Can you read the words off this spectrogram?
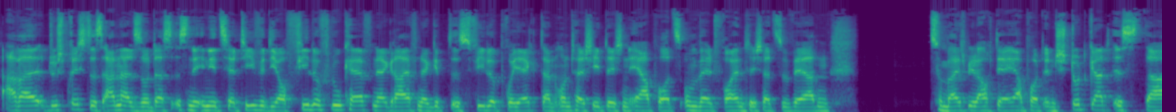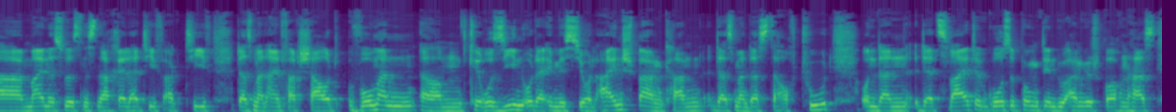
Aber du sprichst es an, also das ist eine Initiative, die auch viele Flughäfen ergreifen. Da gibt es viele Projekte an unterschiedlichen Airports, umweltfreundlicher zu werden. Zum Beispiel auch der Airport in Stuttgart ist da meines Wissens nach relativ aktiv, dass man einfach schaut, wo man ähm, Kerosin oder Emission einsparen kann, dass man das da auch tut. Und dann der zweite große Punkt, den du angesprochen hast,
